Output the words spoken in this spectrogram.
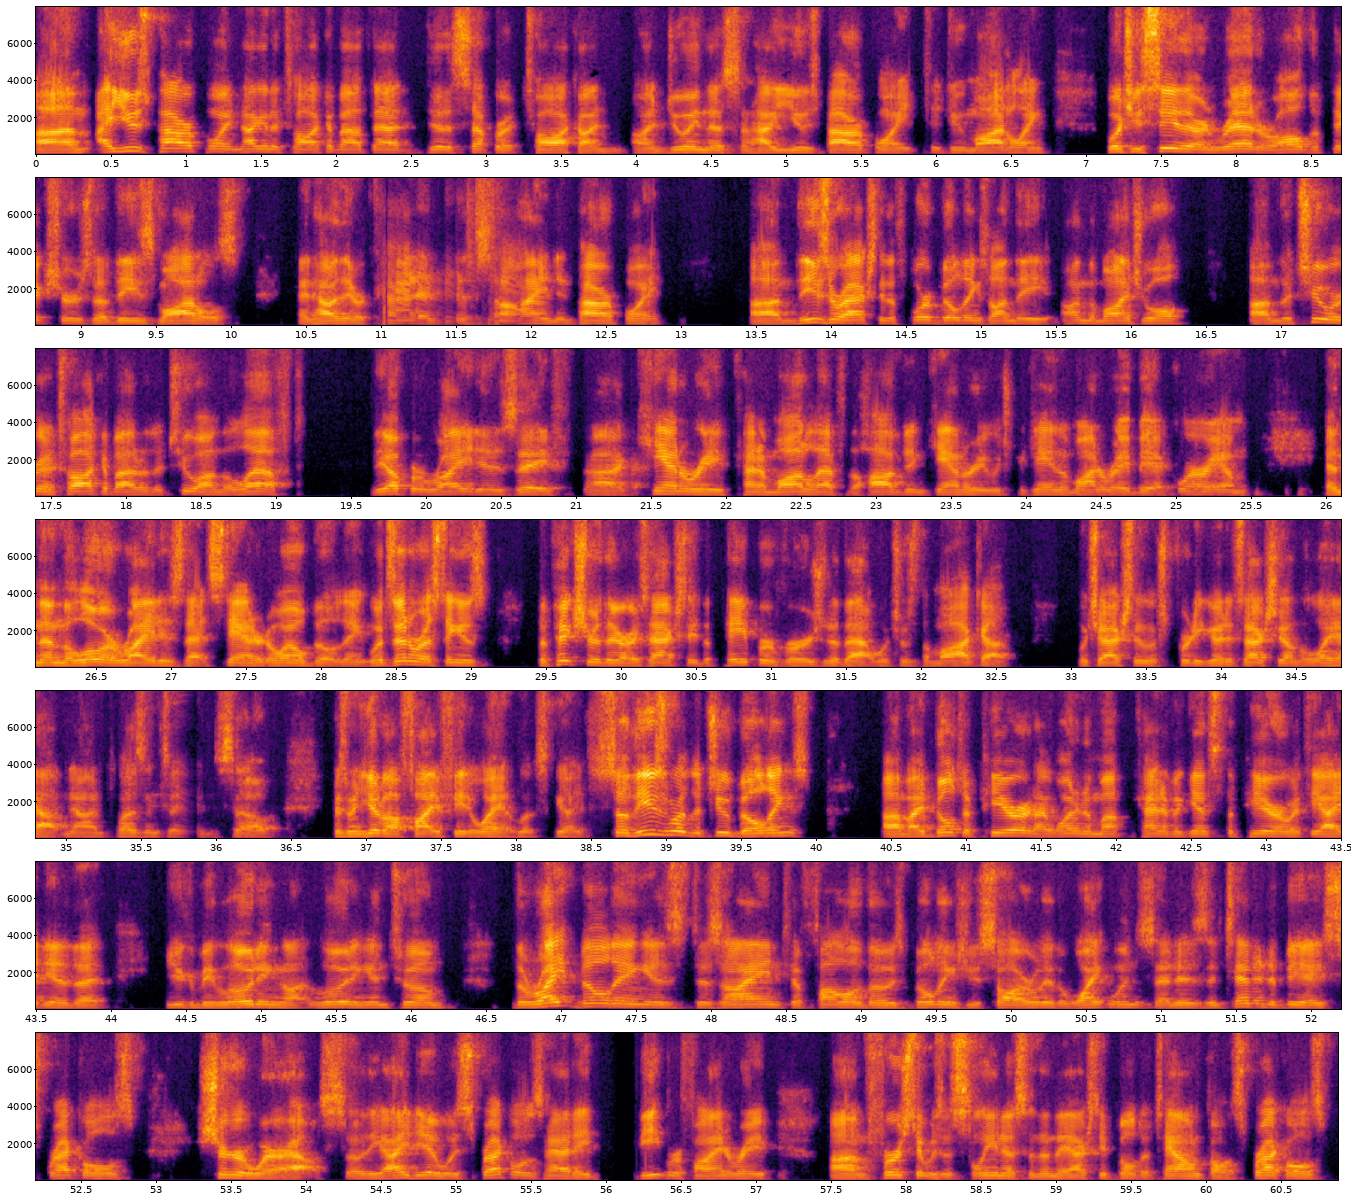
Um, I use PowerPoint. Not going to talk about that. Did a separate talk on on doing this and how you use PowerPoint to do modeling. What you see there in red are all the pictures of these models and how they were kind of designed in PowerPoint. Um, these are actually the four buildings on the on the module. Um, the two we're going to talk about are the two on the left. The upper right is a uh, cannery kind of model after the Hovden Cannery, which became the Monterey Bay Aquarium. And then the lower right is that Standard Oil building. What's interesting is the picture there is actually the paper version of that, which was the mock up which actually looks pretty good. It's actually on the layout now in Pleasanton. So, because when you get about five feet away, it looks good. So these were the two buildings. Um, I built a pier and I wanted them up kind of against the pier with the idea that you could be loading loading into them. The right building is designed to follow those buildings you saw earlier, the white ones, and is intended to be a Spreckels sugar warehouse. So the idea was Spreckels had a beet refinery. Um, first, it was in Salinas, and then they actually built a town called Spreckels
